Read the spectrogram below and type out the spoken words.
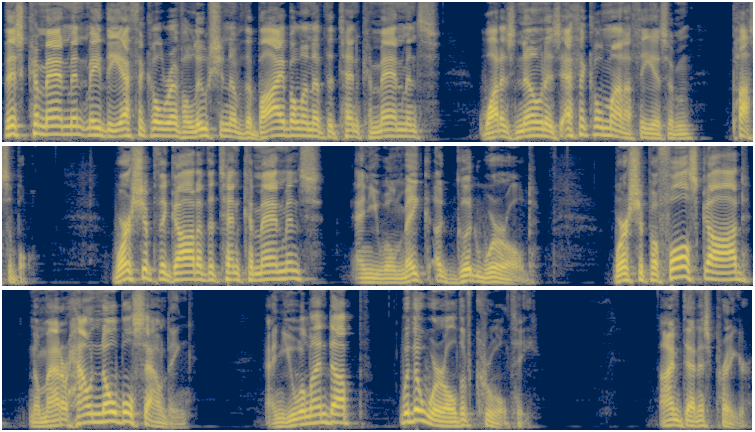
This commandment made the ethical revolution of the Bible and of the Ten Commandments, what is known as ethical monotheism, possible. Worship the God of the Ten Commandments, and you will make a good world. Worship a false God, no matter how noble sounding, and you will end up with a world of cruelty. I'm Dennis Prager.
